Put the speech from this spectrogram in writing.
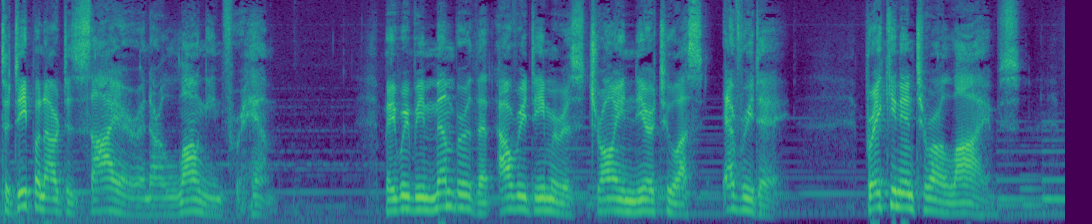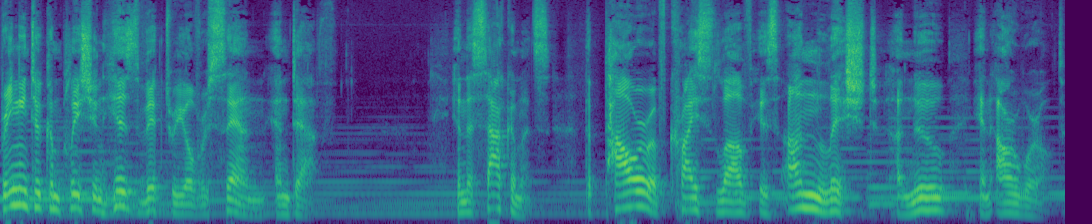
to deepen our desire and our longing for Him. May we remember that our Redeemer is drawing near to us every day, breaking into our lives, bringing to completion His victory over sin and death. In the sacraments, the power of Christ's love is unleashed anew in our world.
